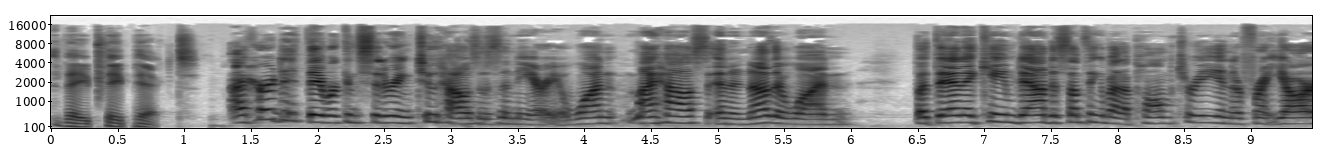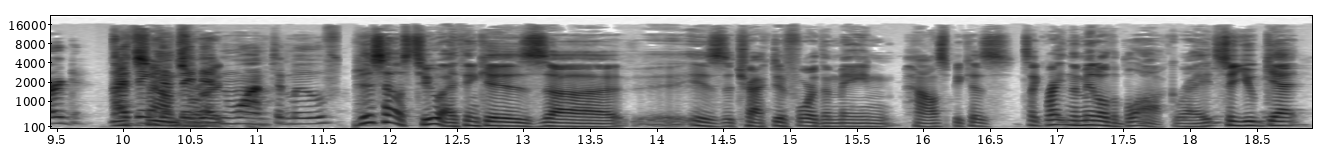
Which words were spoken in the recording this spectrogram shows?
they they picked. I heard that they were considering two houses in the area, one my house and another one. But then it came down to something about a palm tree in their front yard. I think that they right. didn't want to move. This house too, I think, is uh, is attractive for the main house because it's like right in the middle of the block, right? So you get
